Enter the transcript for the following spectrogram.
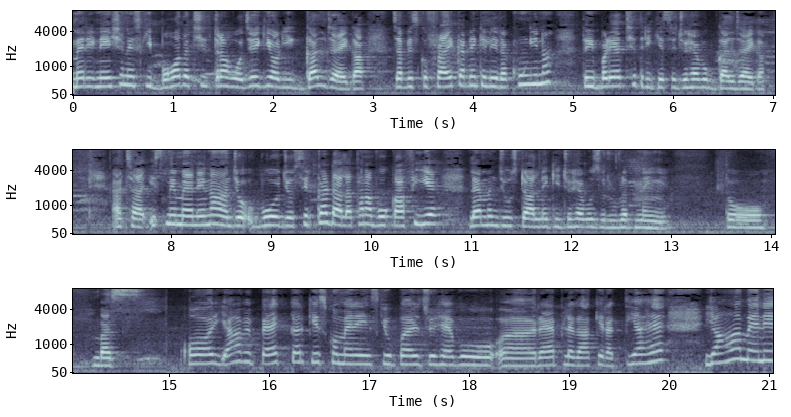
मैरिनेशन इसकी बहुत अच्छी तरह हो जाएगी और ये गल जाएगा। जब इसको फ्राई करने के लिए रखूँगी ना तो ये बड़े अच्छे तरीके से जो है वो गल जाएगा। अच्छा इसमें मैंने ना जो, वो जो सिरका डाला था ना, वो काफ़ी है। लेमन जूस डालने की जो है वो ज़रूरत नहीं है। तो बस और यहाँ पे पैक करके इसको मैंने इसके ऊपर जो है वो रैप लगा के रख दिया है। यहाँ मैंने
